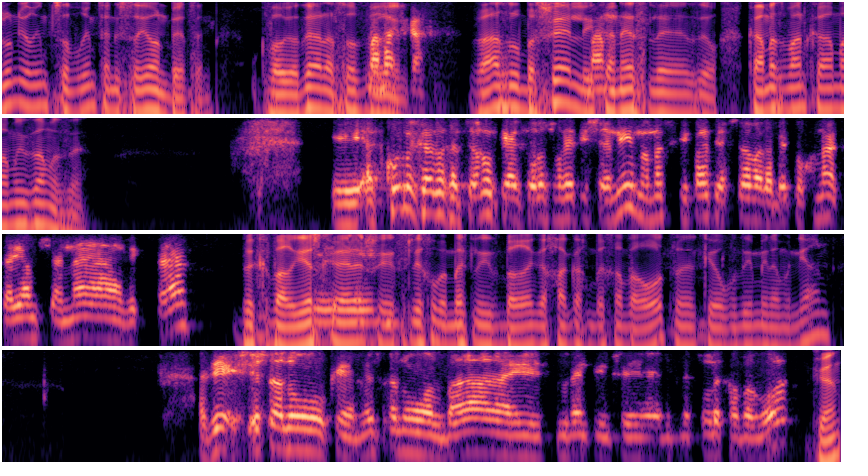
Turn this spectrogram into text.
ג'וניורים צוברים את הניסיון בעצם. הוא כבר יודע לעשות דברים. ממש ככה. ואז הוא בשל להיכנס לזהו. כמה זמן קם המיזם הזה? אה, אז כל מרכז החדשנות קיים שלוש וחצי שנים, ממש סיפרתי עכשיו על הבית תוכנה, קיים שנה וקצת. וכבר יש כאלה שהצליחו באמת להתברג אחר כך בחברות כעובדים מן המניין? אז יש, יש לנו, כן, יש לנו ארבעה אה, סטודנטים שנכנסו לחברות, כן.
